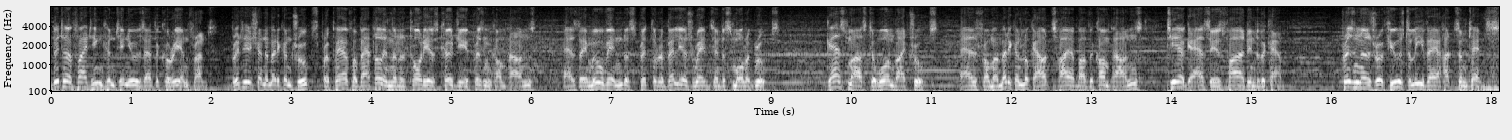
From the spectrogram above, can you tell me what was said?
bitter fighting continues at the Korean front, British and American troops prepare for battle in the notorious Koje prison compounds as they move in to split the rebellious Reds into smaller groups. Gas masks are worn by troops, as from American lookouts high above the compounds, tear gas is fired into the camp. Prisoners refuse to leave their huts and tents,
